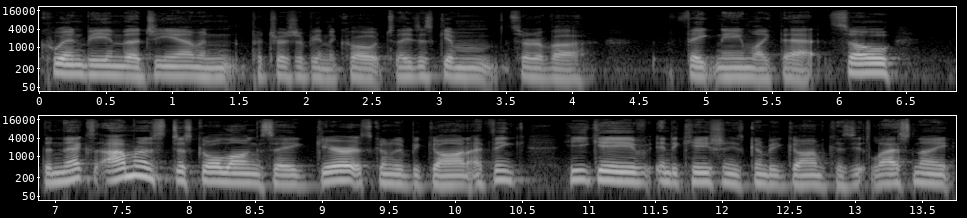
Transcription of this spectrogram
Quinn being the GM and Patricia being the coach. They just give them sort of a fake name like that. So the next, I'm going to just go along and say Garrett's going to be gone. I think he gave indication he's going to be gone because last night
